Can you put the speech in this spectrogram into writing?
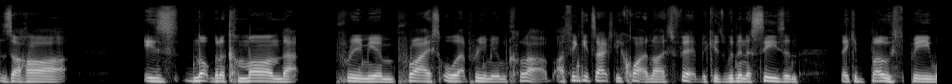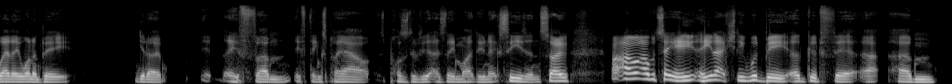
Zaha is not going to command that premium price or that premium club, I think it's actually quite a nice fit because within a season they could both be where they want to be. You know, if um if things play out as positively as they might do next season. So I, I would say he, he actually would be a good fit. At, um,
